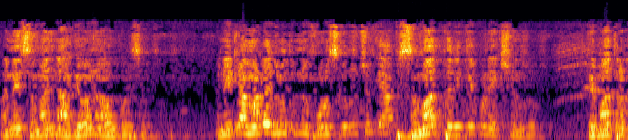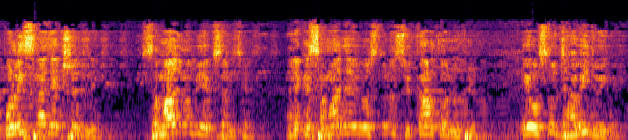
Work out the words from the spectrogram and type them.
અને સમાજના આગેવાનો આવવું પડશે. અને એટલા માટે જ હું તમને ફોર્સ કરું છું કે આપ સમાજ તરીકે પણ એક્શન લો. કે માત્ર પોલીસના જ એક્શન નહીં, સમાજનું બી એક્શન છે. અને કે સમાજ આવી વસ્તુને સ્વીકારતો નથી. એ વસ્તુ જાવી જોઈએ.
